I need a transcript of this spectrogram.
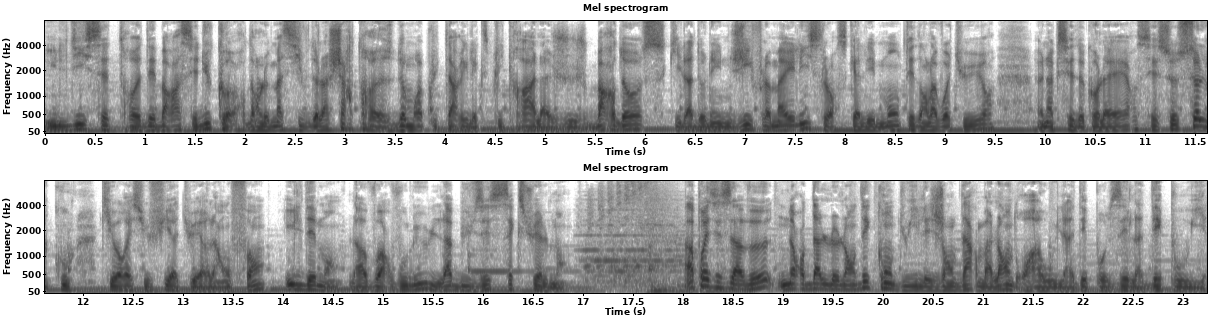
Il dit s'être débarrassé du corps dans le massif de la Chartreuse. Deux mois plus tard, il expliquera à la juge Bardos qu'il a donné une gifle à Maëlys lorsqu'elle est montée dans la voiture. Un accès de colère, c'est ce seul coup qui aurait suffi à tuer l'enfant. Il dément l'avoir voulu l'abuser sexuellement. Après ses aveux, Nordal Lelandais conduit les gendarmes à l'endroit où il a déposé la dépouille,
